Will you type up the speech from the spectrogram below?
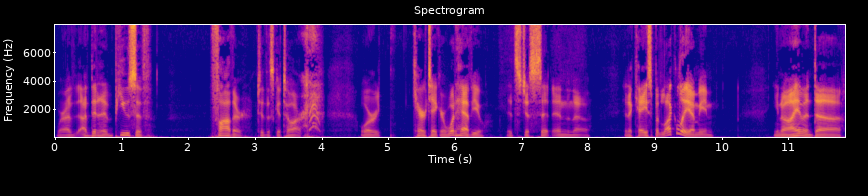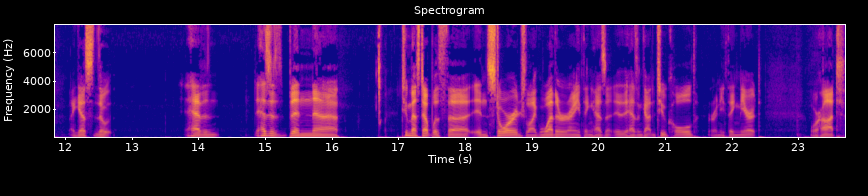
where I've I've been an abusive father to this guitar, or caretaker, what have you. It's just sit in a in a case. But luckily, I mean, you know, I haven't. Uh, I guess the haven't hasn't been uh, too messed up with uh, in storage, like weather or anything. hasn't It hasn't gotten too cold or anything near it or hot,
